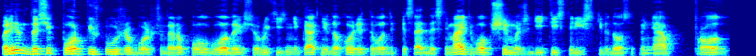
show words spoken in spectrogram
блин, до сих пор пишу уже больше, наверное, полгода, и все, руки никак не доходят его дописать, доснимать. В общем, ждите исторический видос от меня про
